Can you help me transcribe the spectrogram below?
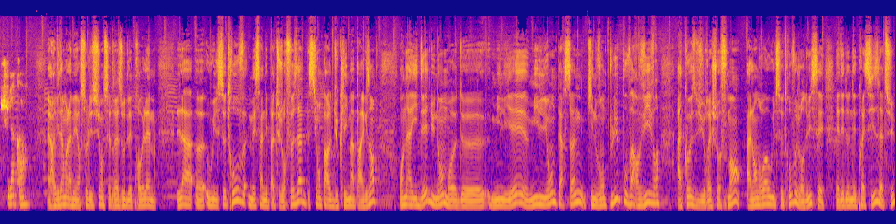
Je suis d'accord. Alors évidemment, la meilleure solution, c'est de résoudre les problèmes là où ils se trouvent, mais ça n'est pas toujours faisable. Si on parle du climat, par exemple, on a idée du nombre de milliers, millions de personnes qui ne vont plus pouvoir vivre à cause du réchauffement à l'endroit où ils se trouvent aujourd'hui. Il y a des données précises là-dessus?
